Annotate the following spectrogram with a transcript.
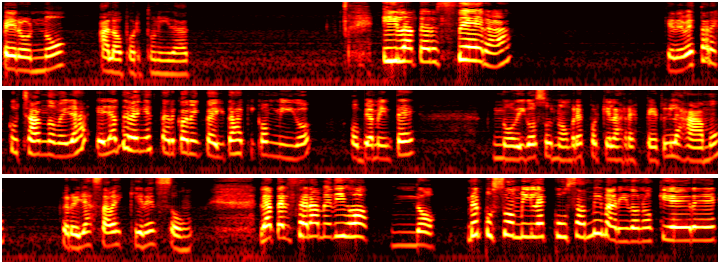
pero no a la oportunidad. Y la tercera que debe estar escuchándome. Ellas, ellas deben estar conectaditas aquí conmigo. Obviamente no digo sus nombres porque las respeto y las amo, pero ellas saben quiénes son. La tercera me dijo, no. Me puso mil excusas, mi marido no quiere,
